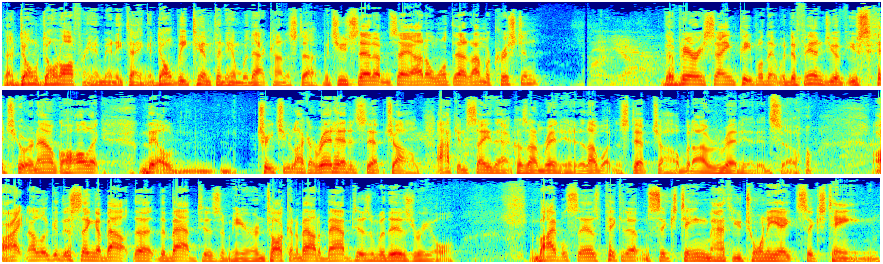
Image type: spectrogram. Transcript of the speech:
That don't, don't offer him anything and don't be tempting him with that kind of stuff. But you set up and say, I don't want that, I'm a Christian the very same people that would defend you if you said you were an alcoholic, they'll treat you like a redheaded stepchild. I can say that because I'm redheaded. I wasn't a stepchild, but I was redheaded. So, all right, now look at this thing about the, the baptism here and talking about a baptism with Israel. The Bible says, pick it up in 16, Matthew 28 16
